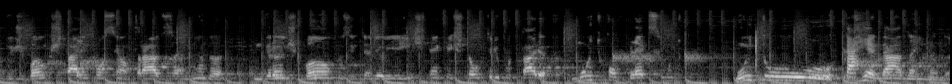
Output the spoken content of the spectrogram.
dos bancos estarem concentrados ainda em grandes bancos, entendeu? E a gente tem a questão tributária muito complexa, muito, muito carregada ainda.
